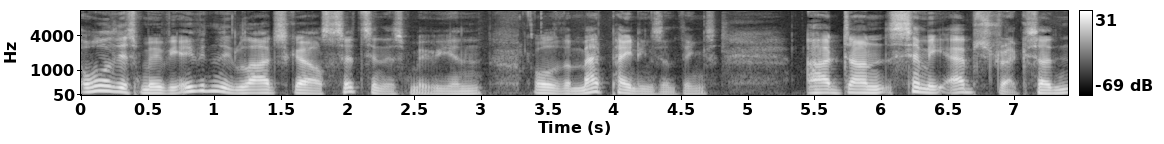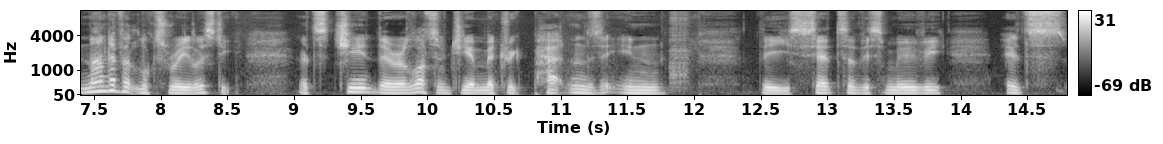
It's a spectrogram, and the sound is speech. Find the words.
all of this movie, even the large scale sets in this movie and all of the matte paintings and things are done semi abstract. So none of it looks realistic. It's there are lots of geometric patterns in the sets of this movie. It's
